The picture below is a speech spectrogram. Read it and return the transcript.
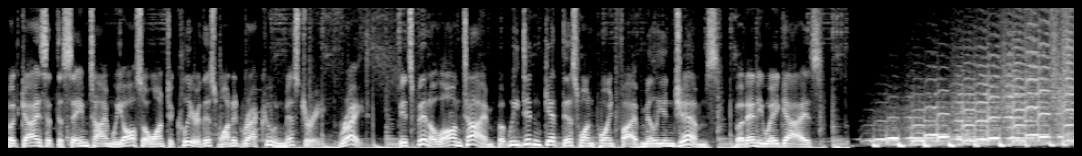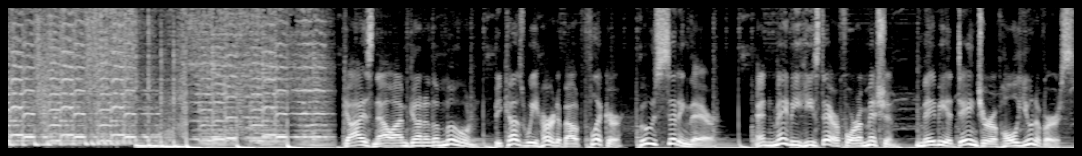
But guys, at the same time, we also want to clear this wanted raccoon mystery. Right. It's been a long time, but we didn't get this 1.5 million gems. But anyway, guys, Guys, now I'm gonna the moon, because we heard about Flicker. Who's sitting there? And maybe he's there for a mission, maybe a danger of whole universe.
